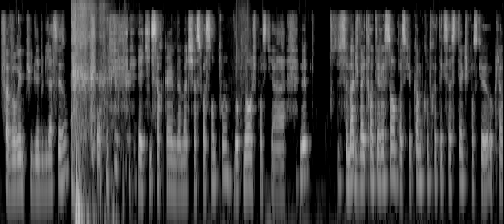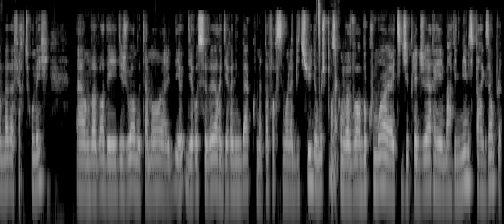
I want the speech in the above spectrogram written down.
favori depuis le début de la saison, et qui sort quand même d'un match à 60 points. Donc non, je pense qu'il y a ce match va être intéressant parce que comme contre Texas Tech, je pense que Oklahoma va faire tourner. Euh, on va avoir des, joueurs, notamment euh, des, receveurs et des running backs qu'on n'a pas forcément l'habitude. Donc, je pense qu'on va voir beaucoup moins euh, TJ Pledger et Marvin Mims, par exemple,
